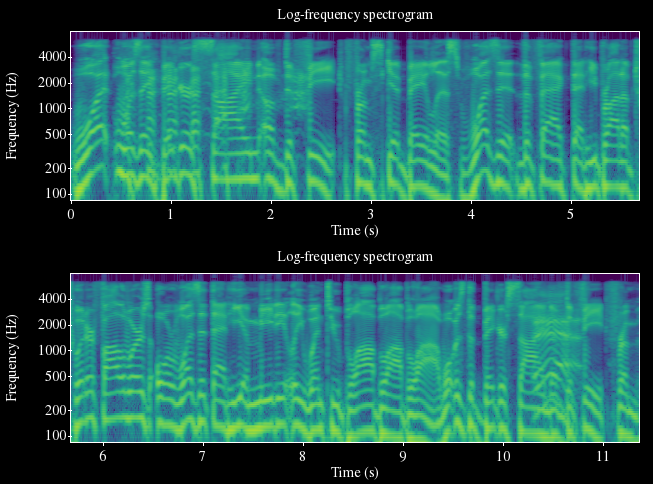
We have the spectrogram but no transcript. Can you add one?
What was a bigger sign of defeat from Skip Bayless? Was it the fact that he brought up Twitter followers, or was it that he immediately went to blah blah blah? What was the bigger sign Yeah. of defeat from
